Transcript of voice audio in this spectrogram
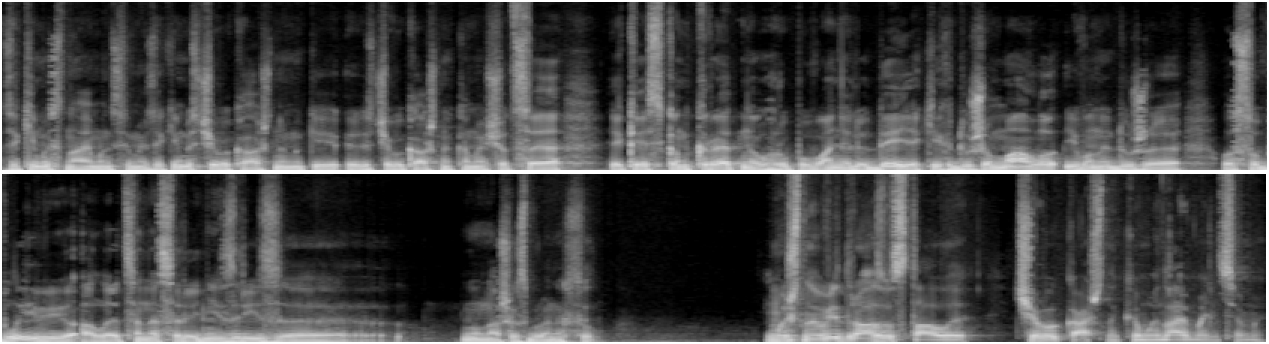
з якимись найманцями, з якимись ЧВКшниками, ЧВКшниками, що це якесь конкретне угрупування людей, яких дуже мало, і вони дуже особливі, але це не середній зріз е, ну, наших збройних сил. Ми ж не відразу стали ЧВКшниками, найманцями.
